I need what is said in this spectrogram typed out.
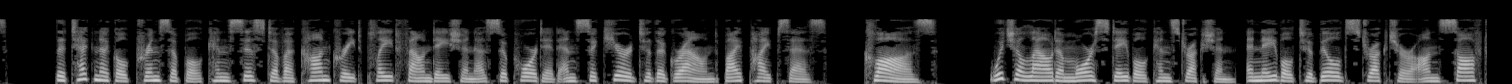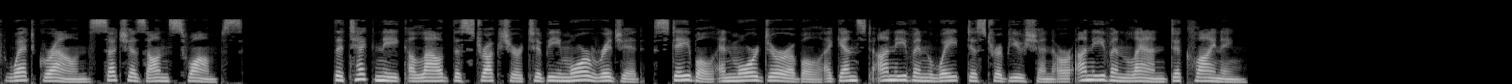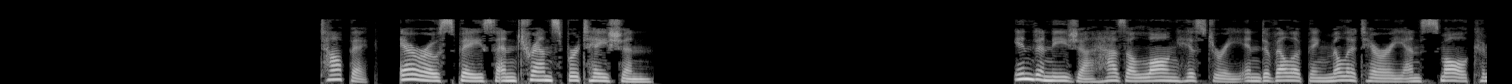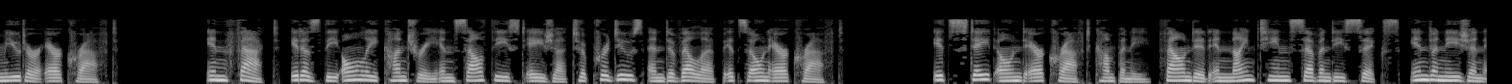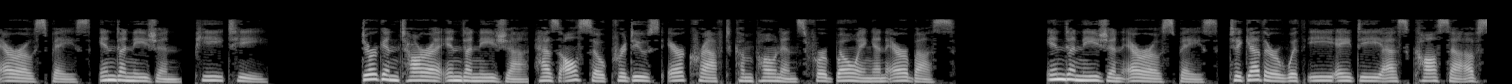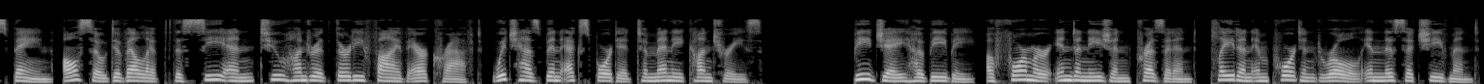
The technical principle consists of a concrete plate foundation is supported and secured to the ground by pipes as claws, which allowed a more stable construction, enable to build structure on soft wet ground such as on swamps. The technique allowed the structure to be more rigid, stable and more durable against uneven weight distribution or uneven land declining. Aerospace and transportation Indonesia has a long history in developing military and small commuter aircraft. In fact, it is the only country in Southeast Asia to produce and develop its own aircraft. Its state-owned aircraft company, founded in 1976, Indonesian Aerospace Indonesian, PT. Dirgantara Indonesia has also produced aircraft components for Boeing and Airbus. Indonesian Aerospace, together with EADS CASA of Spain, also developed the CN-235 aircraft, which has been exported to many countries. B.J. Habibie, a former Indonesian president, played an important role in this achievement.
